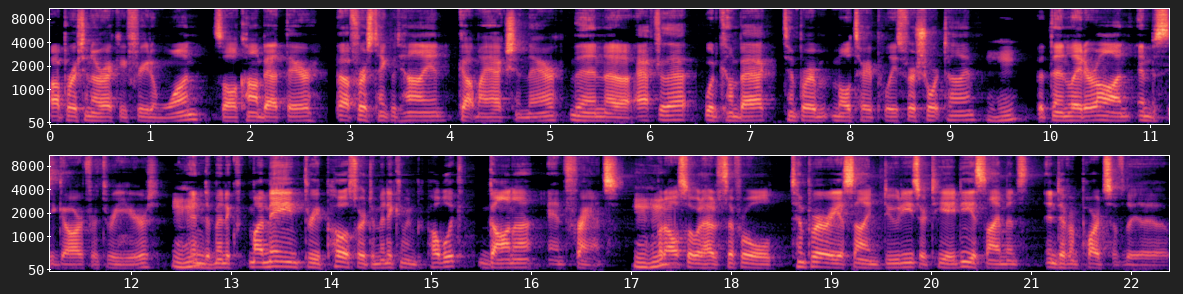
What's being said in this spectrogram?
Operation Iraqi Freedom 1, saw combat there. Uh, first Tank Battalion, got my action there. Then uh, after that, would come back, temporary military police for a short time. Mm-hmm. But then later on, embassy guard for three years. Mm-hmm. In Dominic, my main three posts are Dominican Republic, Ghana, and France. Mm-hmm. But also would have several temporary assigned duties or TAD assignments in different parts of the uh,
